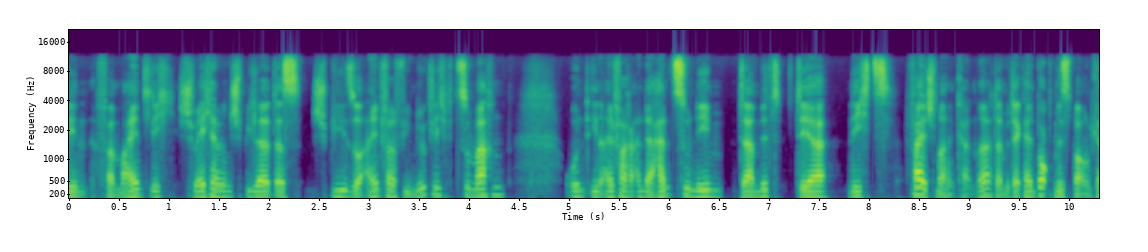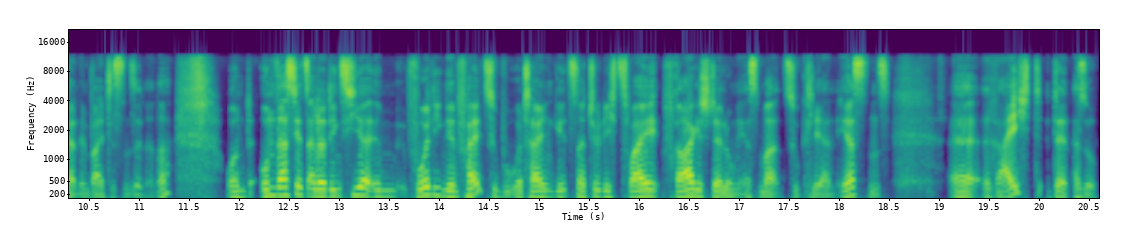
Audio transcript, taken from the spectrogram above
den vermeintlich schwächeren Spieler das Spiel so einfach wie möglich zu machen und ihn einfach an der Hand zu nehmen, damit der nichts falsch machen kann, ne? damit er keinen Bock missbauen kann im weitesten Sinne. Ne? Und um das jetzt allerdings hier im vorliegenden Fall zu beurteilen, gilt es natürlich zwei Fragestellungen erstmal zu klären. Erstens, äh, reicht denn, also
